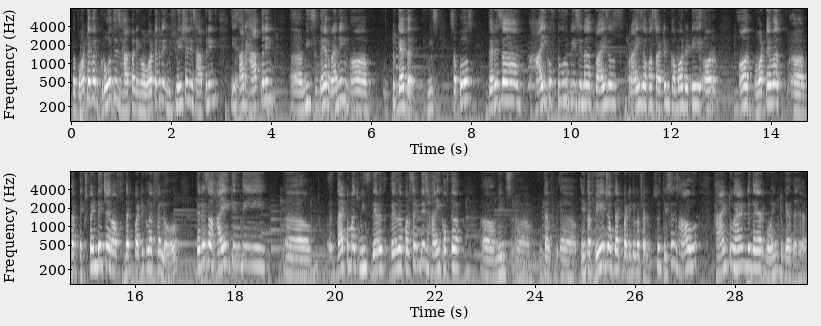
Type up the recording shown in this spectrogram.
The whatever growth is happening or whatever inflation is happening are happening uh, means they are running uh, together. Means suppose there is a hike of 2 rupees in a price of, price of a certain commodity or or whatever uh, the expenditure of that particular fellow there is a hike in the uh, that much means there is there is a percentage hike of the uh, means uh, the in the wage of that particular fellow. So this is how hand to hand they are going together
